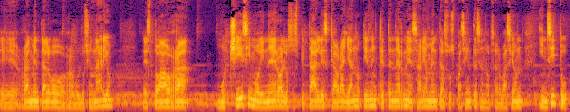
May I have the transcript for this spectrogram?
eh, realmente algo revolucionario. Esto ahorra muchísimo dinero a los hospitales que ahora ya no tienen que tener necesariamente a sus pacientes en observación in situ,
